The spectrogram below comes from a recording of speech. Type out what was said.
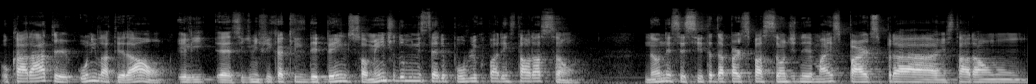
O caráter unilateral ele é, significa que ele depende somente do Ministério Público para instauração. Não necessita da participação de demais partes para instaurar um,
